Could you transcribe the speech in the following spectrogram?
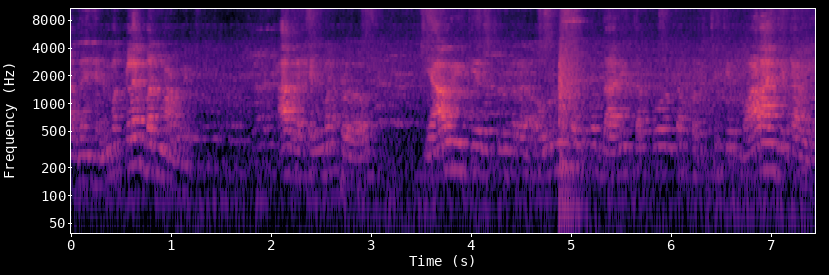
ಅದನ್ನು ಹೆಣ್ಮಕ್ಳೇ ಬಂದ್ ಮಾಡಬೇಕು. ಆದರೆ ಹೆಣ್ಮಕ್ಳು ಯಾವ ರೀತಿ ಅಂತಂದ್ರೆ ಅವರು ಸ್ವಲ್ಪ ದಾರಿ ತಪ್ಪುವಂಥ ಪರಿಸ್ಥಿತಿ ಭಾಳ ಆಗ್ಬಿಟ್ಟಾವೆ,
